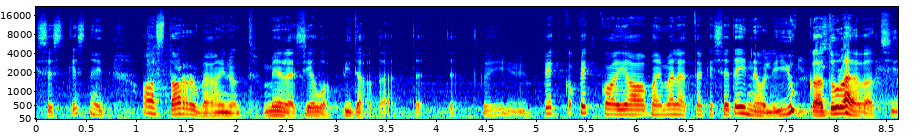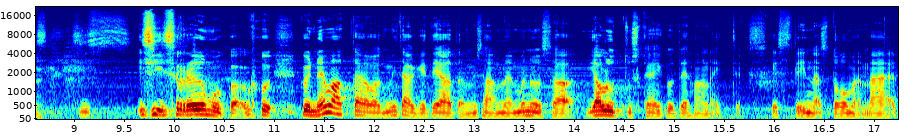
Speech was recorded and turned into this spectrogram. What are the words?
sest kes neid aastaarve ainult meeles jõuab pidada, et, et, et kui Pekka, Pekka ja ma ei mäleta, kes see teine oli, Jukka tulevad, siis, siis, siis rõõmuga, kui, kui nemad tahavad midagi teada, me saame mõnusa jalutuskäigu teha näiteks kesklinnas Toome mäel,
